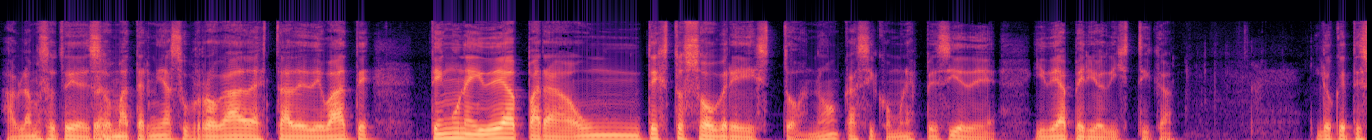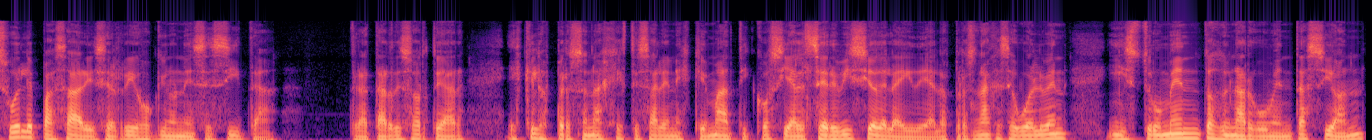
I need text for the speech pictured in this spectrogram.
hablamos otro día de eso, maternidad subrogada está de debate, tengo una idea para un texto sobre esto, ¿no? Casi como una especie de idea periodística. Lo que te suele pasar, y es el riesgo que uno necesita tratar de sortear es que los personajes te salen esquemáticos y al servicio de la idea. Los personajes se vuelven instrumentos de una argumentación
